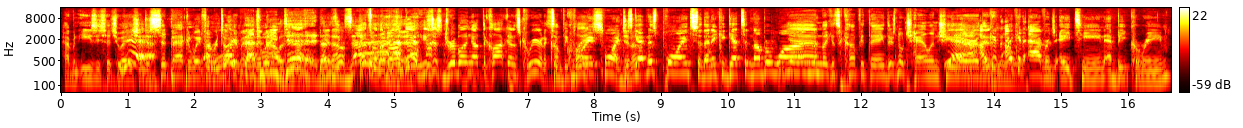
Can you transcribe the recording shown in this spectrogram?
have an easy situation, Yeah. just sit back and wait for I like retirement. that That's what he did, That You is know? exactly That's what what he LeBron did. did. He's just dribbling out the clock on his career in a comfy Great place. point. you Just know? getting his points so then he could get to number one. Yeah, and like it's a comfy thing. There's no challenge here. Yeah, I could I could average 18 and beat Kareem.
